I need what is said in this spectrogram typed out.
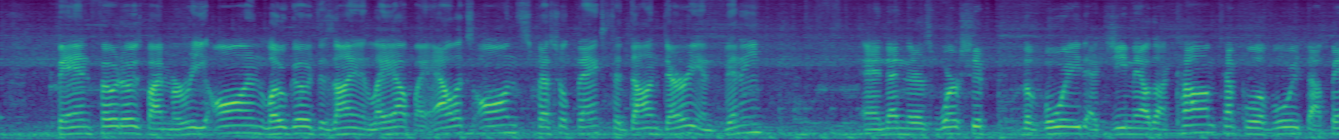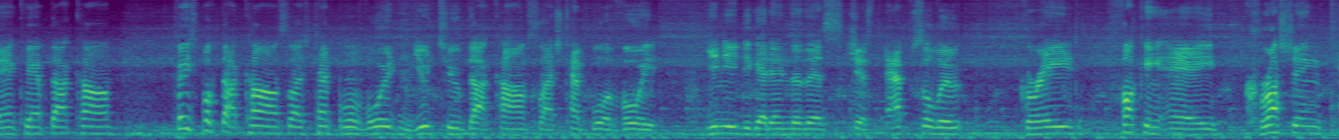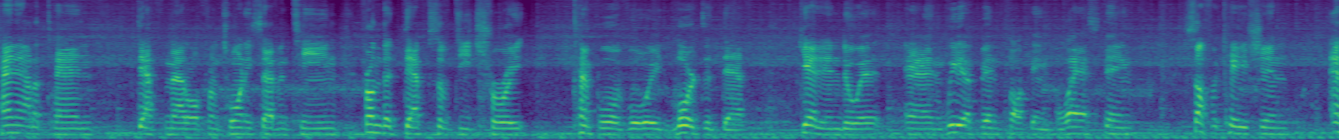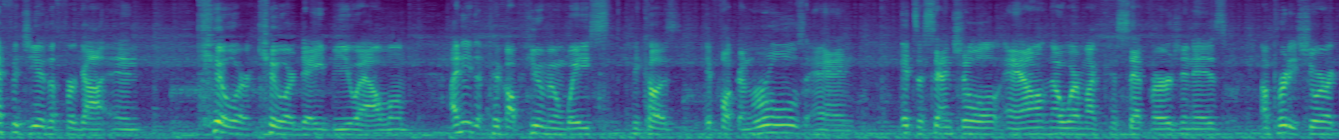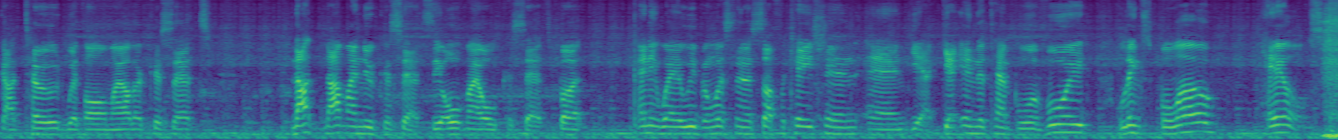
Band photos by Marie Awn. Logo design and layout by Alex Awn. Special thanks to Don Derry and Vinny. And then there's worship the void at gmail.com, templeofvoid.bandcamp.com, facebook.com slash temple of void, and youtube.com slash temple of void. You need to get into this. Just absolute grade fucking A, crushing 10 out of 10 death metal from 2017 from the depths of Detroit, Temple of Void, Lords of Death. Get into it. And we have been fucking blasting Suffocation, Effigy of the Forgotten, killer, killer debut album. I need to pick up Human Waste because it fucking rules and it's essential and I don't know where my cassette version is. I'm pretty sure it got towed with all my other cassettes. Not not my new cassettes, the old my old cassettes, but Anyway, we've been listening to Suffocation, and yeah, get in the Temple of Void. Links below. Hails.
